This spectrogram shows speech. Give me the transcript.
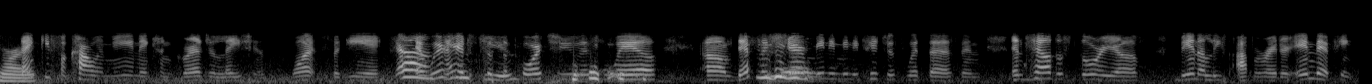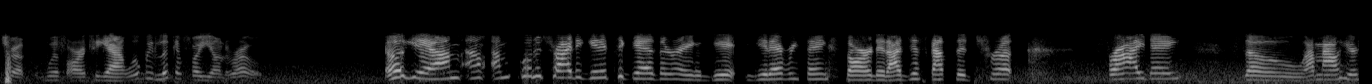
Right. Thank you for calling me in and congratulations once again. Oh, and we're here to you. support you as well. Um, definitely share many, many pictures with us and, and tell the story of being a lease operator in that pink truck with RTI. We'll be looking for you on the road. Oh yeah, I'm I'm I'm going to try to get it together and get get everything started. I just got the truck Friday, So I'm out here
